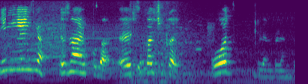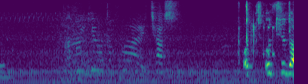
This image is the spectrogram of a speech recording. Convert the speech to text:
Ні, ні, ні, ні, я знаю куди. Е, чекай, чекай. От, блін, блін, блін. Та ну йо, давай, час. От, от сюди.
